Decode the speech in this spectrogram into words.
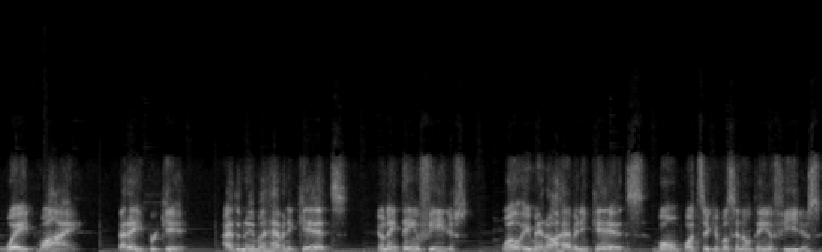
Wait, why? Peraí, por quê? I don't even have any kids. Eu nem tenho filhos. Well, you may not have any kids. Bom, pode ser que você não tenha filhos,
